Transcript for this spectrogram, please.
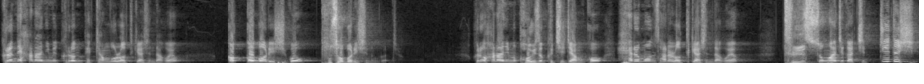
그런데 하나님이 그런 백향목을 어떻게 하신다고요? 꺾어버리시고 부숴버리시는 거죠. 그리고 하나님은 거기서 그치지 않고 헤르몬산을 어떻게 하신다고요? 들송아지 같이 뛰듯이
